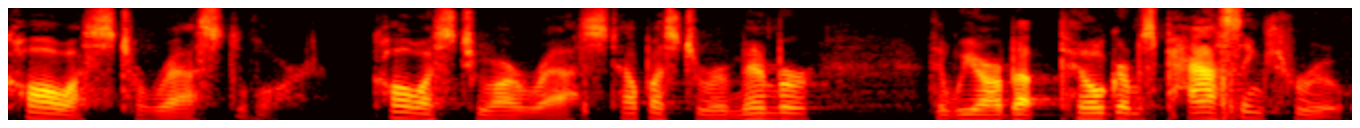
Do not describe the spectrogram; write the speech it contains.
Call us to rest, Lord. Call us to our rest. Help us to remember that we are but pilgrims passing through,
